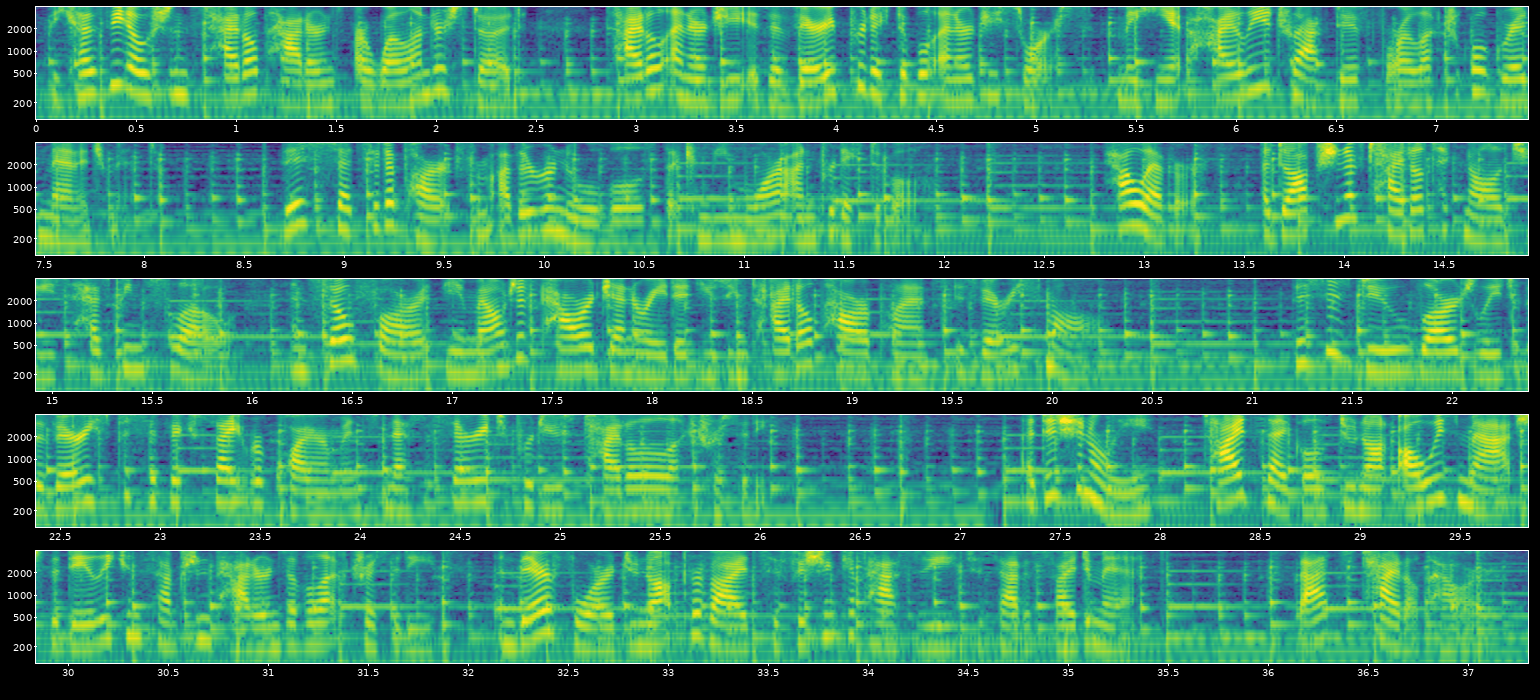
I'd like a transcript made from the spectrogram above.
Because the ocean's tidal patterns are well understood, tidal energy is a very predictable energy source, making it highly attractive for electrical grid management. This sets it apart from other renewables that can be more unpredictable. However, adoption of tidal technologies has been slow, and so far the amount of power generated using tidal power plants is very small. This is due largely to the very specific site requirements necessary to produce tidal electricity. Additionally, tide cycles do not always match the daily consumption patterns of electricity and therefore do not provide sufficient capacity to satisfy demand. That's tidal power.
